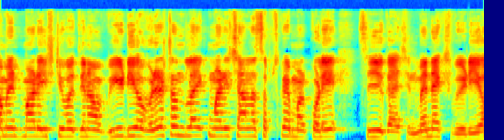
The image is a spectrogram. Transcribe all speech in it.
ಕಮೆಂಟ್ ಮಾಡಿ. ಇಷ್ಟು ಇವತ್ತಿನ ವಿಡಿಯೋ ವಿಡಿಯೋ ಲೈಕ್ ಮಾಡಿ. ಚಾನಲ್ ಸಬ್ಸ್ಕ್ರೈಬ್ ಮಾಡ್ಕೊಳ್ಳಿ. See you guys in my next video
